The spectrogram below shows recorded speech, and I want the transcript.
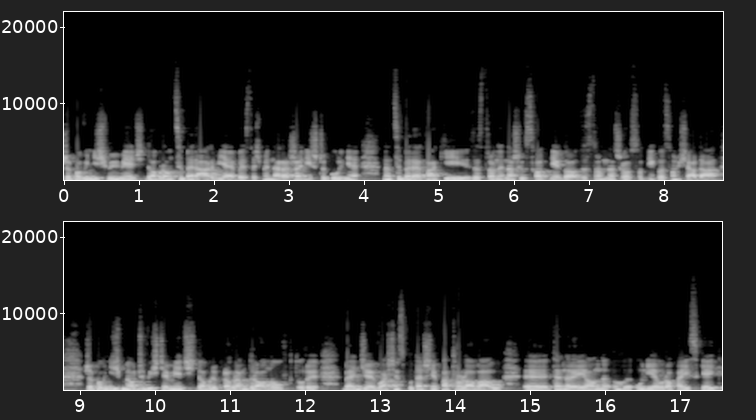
że powinniśmy mieć dobrą cyberarmię, bo jesteśmy narażeni szczególnie na cyberataki ze strony, naszych wschodniego, ze strony naszego wschodniego sąsiada, że powinniśmy oczywiście mieć dobry program dronów, który będzie właśnie skutecznie patrolował y, ten rejon Unii Europejskiej.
